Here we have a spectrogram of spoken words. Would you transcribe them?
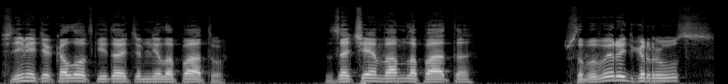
Снимите колодки и дайте мне лопату». Зачем вам лопата? Чтобы вырыть груз.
